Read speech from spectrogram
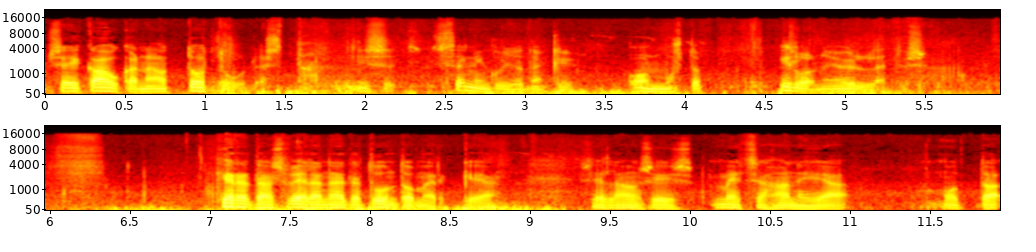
se ei kaukana ole totuudesta. Niin se, se niinku jotenkin on musta iloinen yllätys. Kerrataan vielä näitä tuntomerkkejä. Siellä on siis metsähanhia, mutta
